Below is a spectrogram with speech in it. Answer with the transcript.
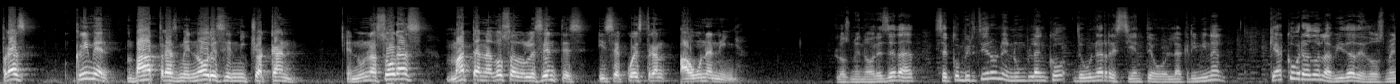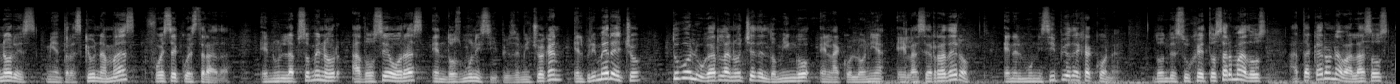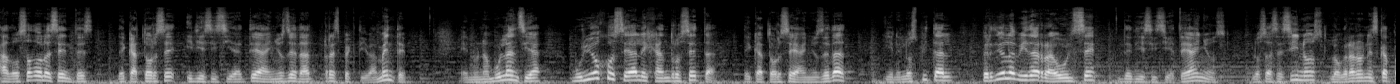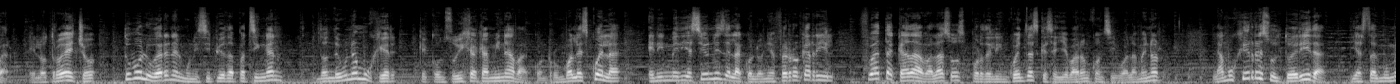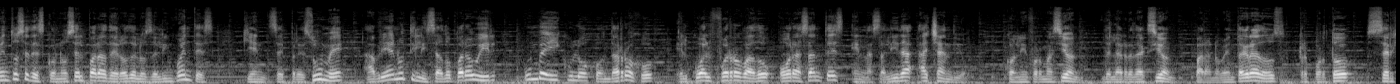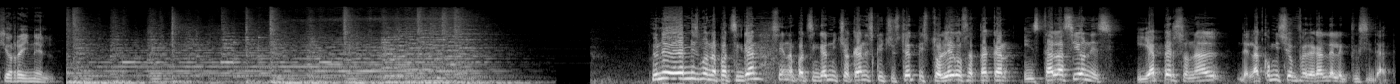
tras, crimen va tras menores en Michoacán. En unas horas matan a dos adolescentes y secuestran a una niña. Los menores de edad se convirtieron en un blanco de una reciente ola criminal, que ha cobrado la vida de dos menores, mientras que una más fue secuestrada, en un lapso menor a 12 horas en dos municipios de Michoacán. El primer hecho tuvo lugar la noche del domingo en la colonia El Aserradero, en el municipio de Jacona, donde sujetos armados atacaron a balazos a dos adolescentes de 14 y 17 años de edad respectivamente. En una ambulancia murió José Alejandro Z, de 14 años de edad, y en el hospital perdió la vida Raúl C., de 17 años. Los asesinos lograron escapar. El otro hecho tuvo lugar en el municipio de Apatzingán, donde una mujer que con su hija caminaba con rumbo a la escuela, en inmediaciones de la colonia Ferrocarril, fue atacada a balazos por delincuentes que se llevaron consigo a la menor. La mujer resultó herida y hasta el momento se desconoce el paradero de los delincuentes, quien se presume habrían utilizado para huir un vehículo Honda rojo, el cual fue robado horas antes en la salida a Con la información de la redacción para 90 grados, reportó Sergio Reinel. Una idea mismo en Apatzingán, sí, en Apatzingán, Michoacán, escuche usted, pistoleros atacan instalaciones y a personal de la Comisión Federal de Electricidad.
